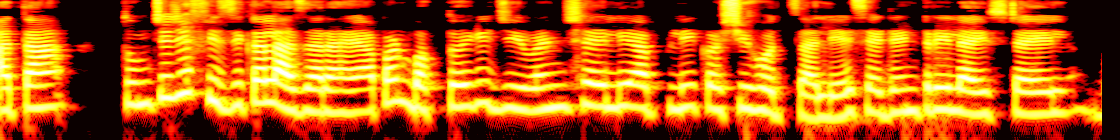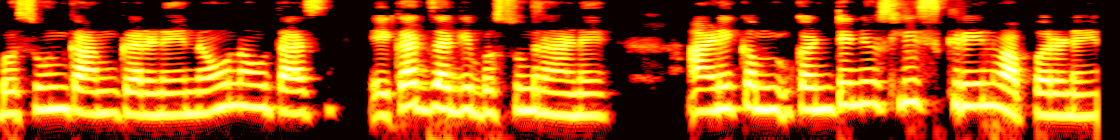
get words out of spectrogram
आता तुमचे जे फिजिकल आजार आहे आपण बघतोय की जीवनशैली आपली कशी होत चालली आहे. सेडेंटरी लाईफस्टाईल बसून काम करणे नऊ नऊ तास एकाच जागी बसून राहणे आणि कम कंटिन्युअसली स्क्रीन वापरणे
